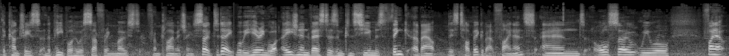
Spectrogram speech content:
the countries and the people who are suffering most from climate change. So, today we'll be hearing what Asian investors and consumers think about this topic, about finance, and also we will find out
